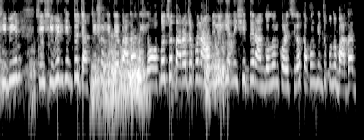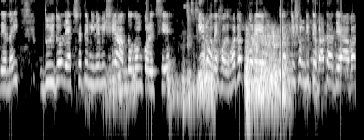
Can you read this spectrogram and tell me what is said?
শিবির, সেই শিবির কিন্তু জাতীয় সঙ্গীতে বাধা দিল। অথচ তারা যখন আওয়ামী লীগের নিষিদ্ধের আন্দোলন করেছিল, তখন কিন্তু কোনো বাধা দেয় নাই। দুই দল একসাথে মিলেমিশিয়ে আন্দোলন করেছে। কি মনে হয় হঠাৎ করে সঙ্গীতে বাধা দেয়া, আবার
